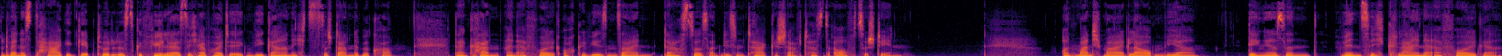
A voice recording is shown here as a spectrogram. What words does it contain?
Und wenn es Tage gibt, wo du das Gefühl hast, ich habe heute irgendwie gar nichts zustande bekommen, dann kann ein Erfolg auch gewesen sein, dass du es an diesem Tag geschafft hast, aufzustehen. Und manchmal glauben wir, Dinge sind winzig kleine Erfolge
